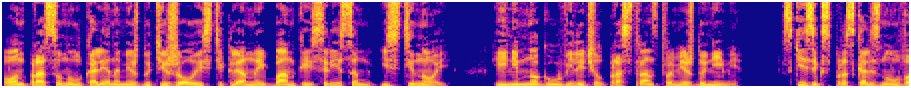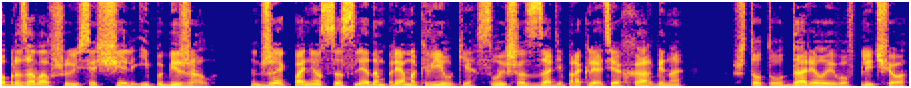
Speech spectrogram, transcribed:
он просунул колено между тяжелой стеклянной банкой с рисом и стеной и немного увеличил пространство между ними. Скизикс проскользнул в образовавшуюся щель и побежал. Джек понесся следом прямо к вилке, слыша сзади проклятия Харбина. Что-то ударило его в плечо.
